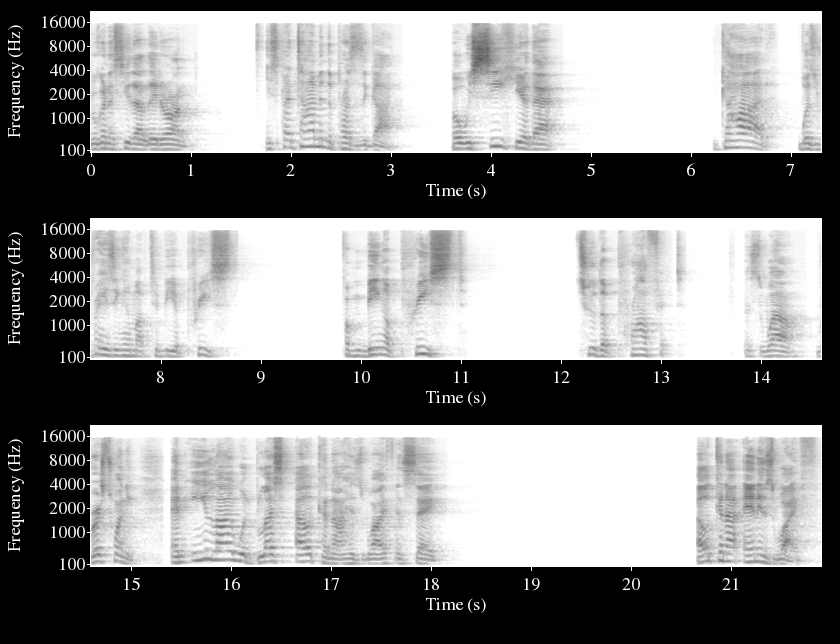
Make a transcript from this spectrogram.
We're going to see that later on. He spent time in the presence of God. But we see here that God was raising him up to be a priest. From being a priest to the prophet as well. Verse 20 And Eli would bless Elkanah, his wife, and say, Elkanah and his wife.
